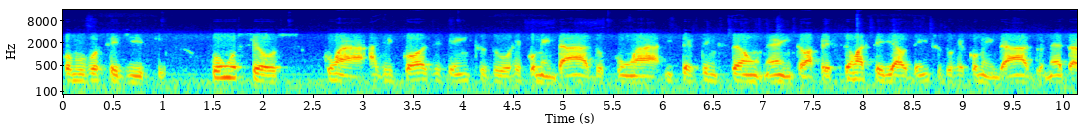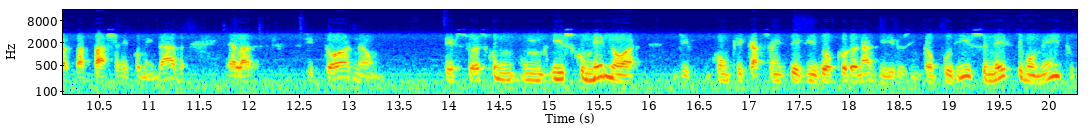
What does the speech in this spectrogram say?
como você disse, com os seus com a, a, glicose dentro do recomendado, com a hipertensão, né? Então a pressão arterial dentro do recomendado, né? Da, da faixa recomendada, elas se tornam pessoas com um risco menor de complicações devido ao coronavírus. Então, por isso, nesse momento,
